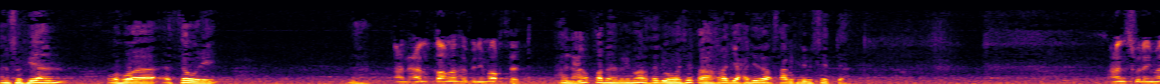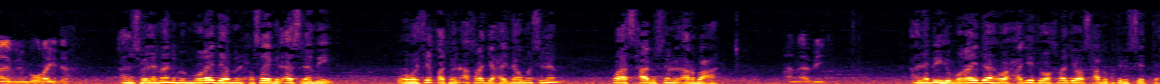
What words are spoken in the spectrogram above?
عن سفيان وهو الثوري. نعم. عن علقمة بن مرثد. عن علقمة بن مرثد وهو ثقة أخرج حديث أصحاب الكتب الستة. عن سليمان بن بريدة. عن سليمان بن بريدة بن الحصيب الأسلمي وهو ثقة أخرج حديثه مسلم وأصحاب السنن الأربعة. عن أبيه. عن أبيه بريدة وحديثه أخرجه أصحاب الكتب الستة.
